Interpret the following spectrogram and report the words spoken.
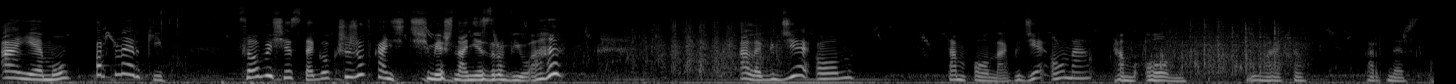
a jemu partnerki. Co by się z tego krzyżówka śmieszna nie zrobiła? Ale gdzie on, tam ona. Gdzie ona, tam on. Nie ma jak to partnerstwo.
